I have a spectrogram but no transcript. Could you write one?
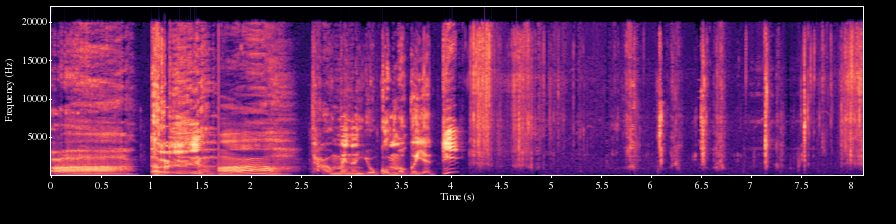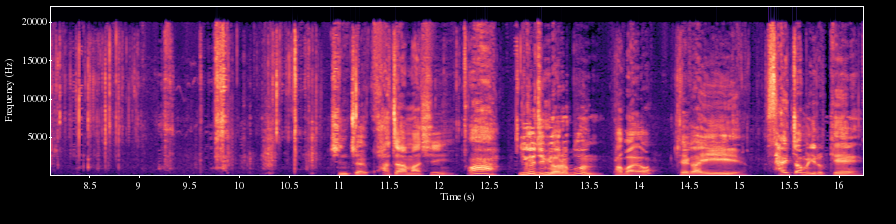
아, 아, 다음에는 요거 먹어야지. 진짜 과자 맛이. 아. 이거 지금 여러분 봐봐요. 제가 이 살점을 이렇게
